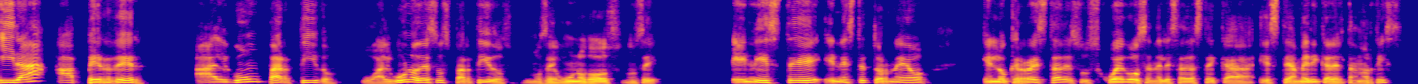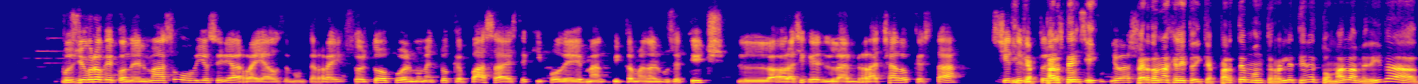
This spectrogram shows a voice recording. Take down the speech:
irá a perder algún partido o alguno de esos partidos, no sé, uno, dos, no sé, en este, en este torneo, en lo que resta de sus juegos en el Estadio Azteca, este América del Tan Ortiz? Pues yo creo que con el más obvio sería Rayados de Monterrey, sobre todo por el momento que pasa este equipo de Víctor Manuel Bucetich, ahora sí que la enrachado que está, Siete y que aparte, perdón, Angelito, y que aparte Monterrey le tiene tomada la medida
